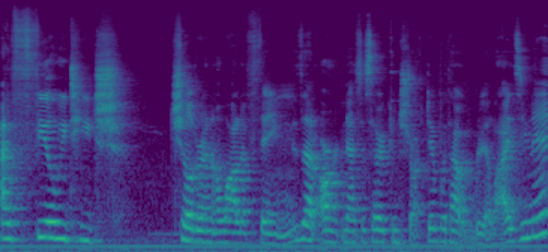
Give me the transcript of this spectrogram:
i feel we teach children a lot of things that aren't necessarily constructive without realizing it.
